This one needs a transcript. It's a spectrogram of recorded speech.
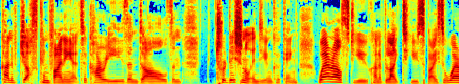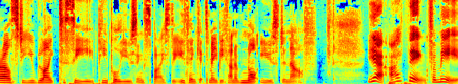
kind of just confining it to curries and dals and traditional Indian cooking. Where else do you kind of like to use spice, or where else do you like to see people using spice that you think it's maybe kind of not used enough? Yeah, I think for me,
